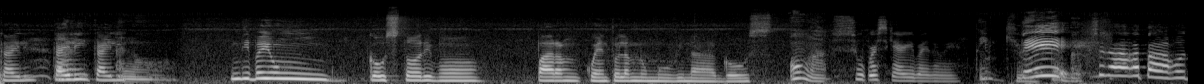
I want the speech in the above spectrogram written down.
Kylie, Kylie, Kylie. Hindi ba yung ghost story mo parang kwento lang nung movie na Ghost? Oo nga. super scary by the way. Thank you. Hindi! Kasi nakakatakot.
